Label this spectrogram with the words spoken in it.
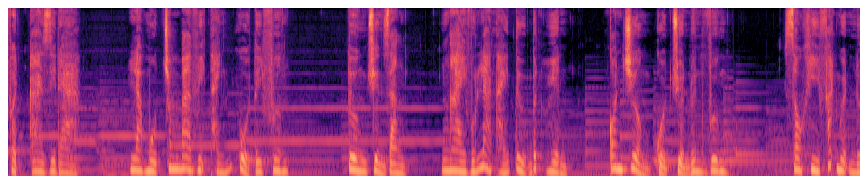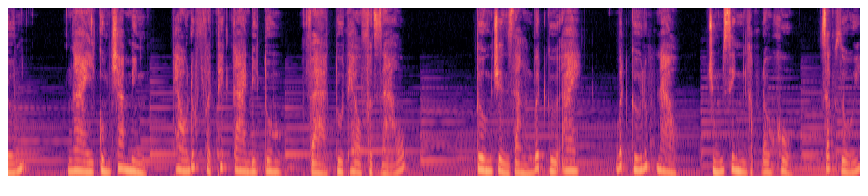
Phật A-di-đà, là một trong ba vị thánh của Tây Phương. tường truyền rằng, Ngài vốn là Thái tử Bất Huyền, con trưởng của chuyển Luân Vương. Sau khi phát nguyện lớn, Ngài cùng cha mình theo Đức Phật Thích Ca đi tu và tu theo Phật giáo. Tương truyền rằng bất cứ ai, bất cứ lúc nào chúng sinh gặp đau khổ, rắc rối,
